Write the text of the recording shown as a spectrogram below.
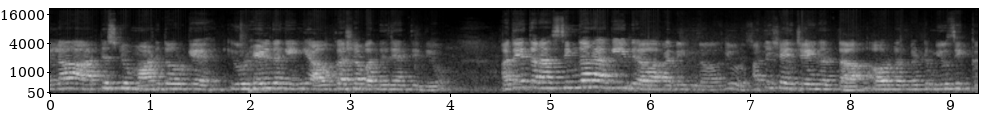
ಎಲ್ಲ ಆರ್ಟಿಸ್ಟು ಮಾಡಿದವ್ರಿಗೆ ಇವ್ರು ಹೇಳ್ದಂಗೆ ಹೆಂಗೆ ಅವಕಾಶ ಬಂದಿದೆ ಅಂತಿದ್ಯೋ. ಅದೇ ತರ ಸಿಂಗರ್ ಆಗಿ ಐ ಮೀನ್ ಇವರು ಅತಿಶಯ್ ಜೈನ್ ಅಂತ ಅವ್ರು ಬಂದ್ಬಿಟ್ಟು ಮ್ಯೂಸಿಕ್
